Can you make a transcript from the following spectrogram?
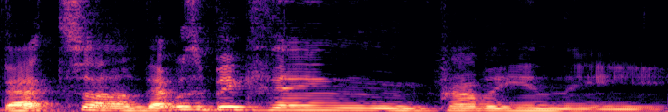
That's um, that was a big thing, probably in the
